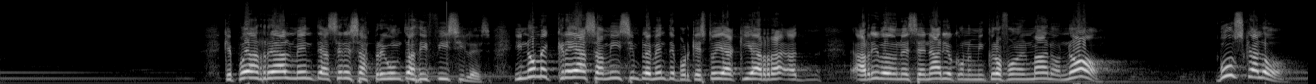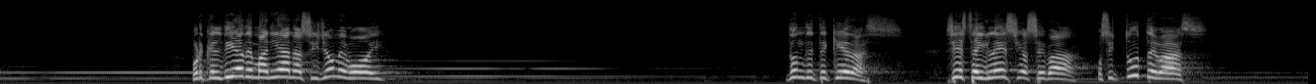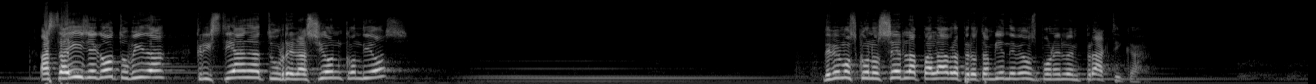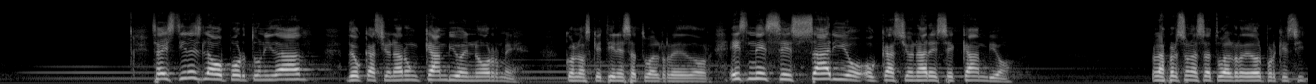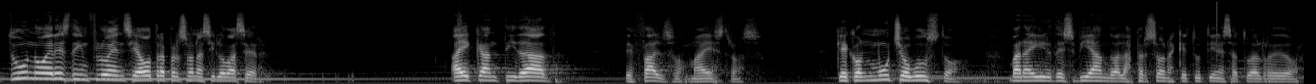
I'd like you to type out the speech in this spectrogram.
que puedas realmente hacer esas preguntas difíciles. Y no me creas a mí simplemente porque estoy aquí arriba de un escenario con un micrófono en mano. No, búscalo. Porque el día de mañana, si yo me voy, ¿dónde te quedas? Si esta iglesia se va o si tú te vas, ¿hasta ahí llegó tu vida cristiana, tu relación con Dios? Debemos conocer la palabra, pero también debemos ponerlo en práctica. Sabes, tienes la oportunidad de ocasionar un cambio enorme con los que tienes a tu alrededor. Es necesario ocasionar ese cambio con las personas a tu alrededor, porque si tú no eres de influencia, otra persona sí lo va a hacer. Hay cantidad de falsos maestros que con mucho gusto van a ir desviando a las personas que tú tienes a tu alrededor.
